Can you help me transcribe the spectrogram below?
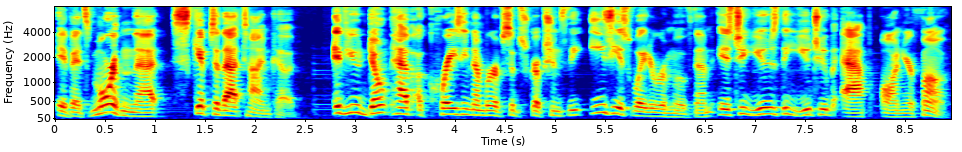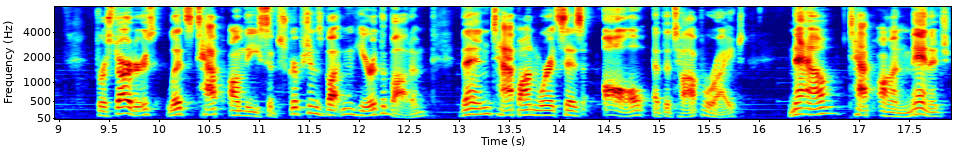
If it's more than that, skip to that time code. If you don't have a crazy number of subscriptions, the easiest way to remove them is to use the YouTube app on your phone. For starters, let's tap on the subscriptions button here at the bottom, then tap on where it says all at the top right. Now tap on manage,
